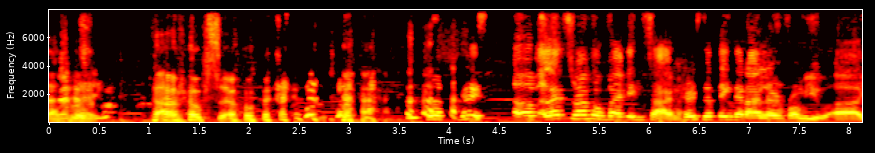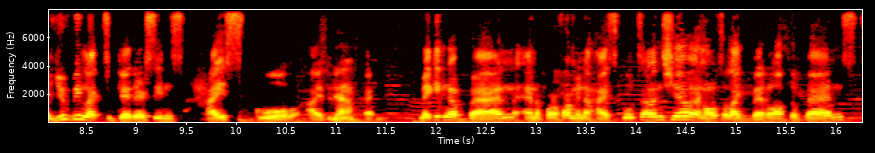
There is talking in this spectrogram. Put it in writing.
That's Ben right. I would hope so. So, guys um, let's travel back in time here's the thing that i learned from you uh, you've been like together since high school i believe Yeah. and making a band and perform in a high school talent show and also like battle of the bands.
